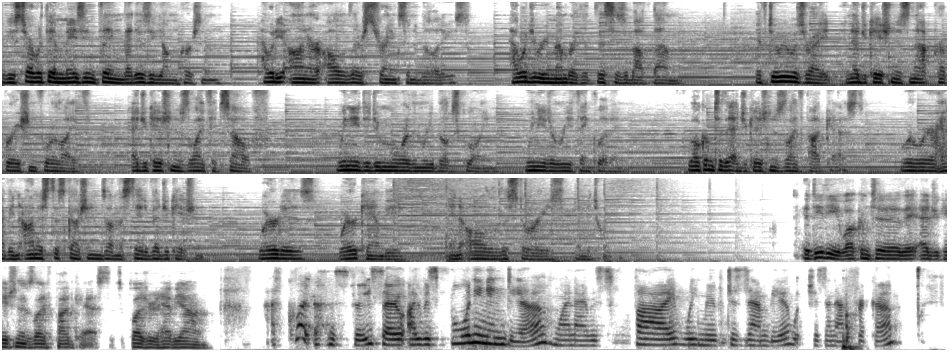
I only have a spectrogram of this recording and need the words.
If you start with the amazing thing that is a young person, how would you honor all of their strengths and abilities? How would you remember that this is about them? If Dewey was right, and education is not preparation for life, education is life itself, we need to do more than rebuild schooling. We need to rethink living. Welcome to the Education is Life podcast, where we're having honest discussions on the state of education, where it is, where it can be, and all of the stories in between. Aditi, welcome to the Education is Life podcast. It's a pleasure to have you on. I have quite a history. So I was born in India. When I was five, we moved to Zambia, which is in Africa.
